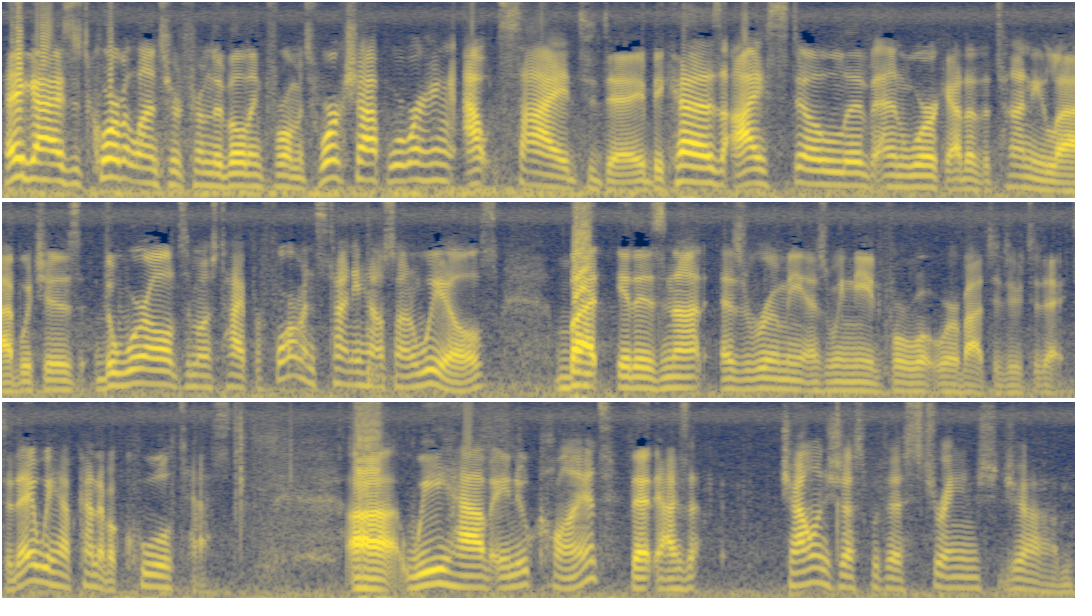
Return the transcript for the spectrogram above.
Hey guys, it's Corbett Lunsford from the Building Performance Workshop. We're working outside today because I still live and work out of the Tiny Lab, which is the world's most high performance tiny house on wheels, but it is not as roomy as we need for what we're about to do today. Today we have kind of a cool test. Uh, we have a new client that has challenged us with a strange job,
